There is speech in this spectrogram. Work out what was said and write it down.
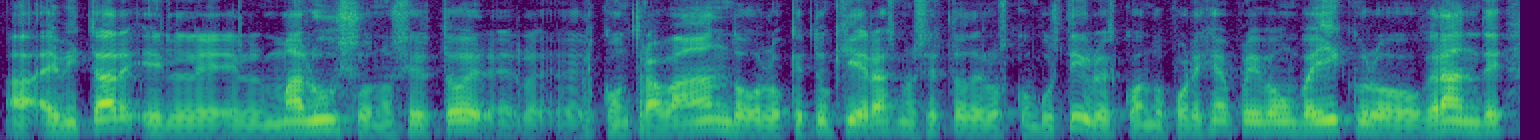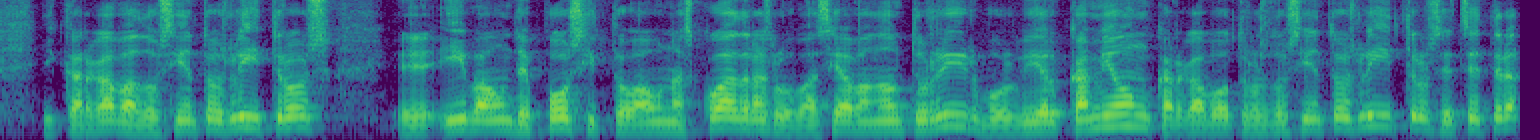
a evitar el, mal uso, ¿no es cierto?, el, contrabando o lo que tú quieras, ¿no es cierto?, de los combustibles. Cuando, por ejemplo, iba un vehículo grande y cargaba 200 litros, eh, iba a un depósito a unas cuadras, lo vaciaban a un turril, volvía el camión, cargaba otros 200 litros, etcétera,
